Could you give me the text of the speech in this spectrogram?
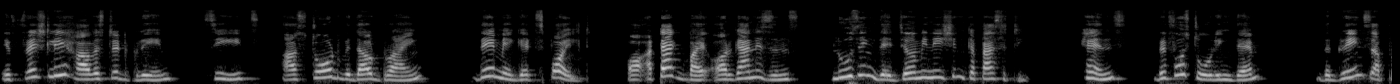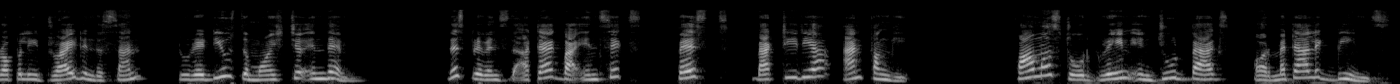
If freshly harvested grain seeds are stored without drying, they may get spoiled or attacked by organisms losing their germination capacity. Hence, before storing them, the grains are properly dried in the sun to reduce the moisture in them. This prevents the attack by insects, pests, bacteria and fungi. Farmers store grain in jute bags or metallic beans.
